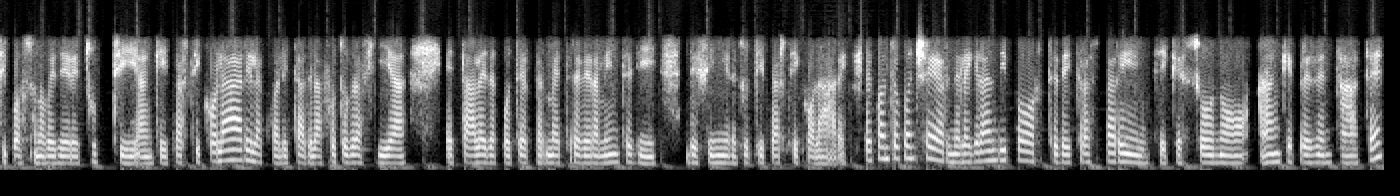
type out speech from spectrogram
si possono vedere tutti anche i particolari, la qualità della fotografia è tale da poter permettere veramente di definire tutti i particolari. Per quanto concerne le grandi porte dei trasparenti che sono anche presentate,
